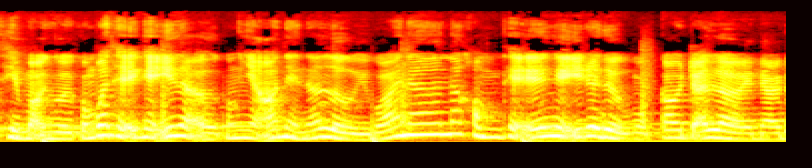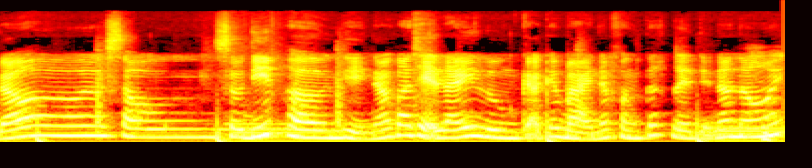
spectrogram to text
thì mọi người cũng có thể nghĩ là ừ con nhỏ này nó lười quá nó nó không thể nghĩ ra được một câu trả lời nào đó sâu sâu deep hơn thì nó có thể lấy luôn cả cái bài nó phân tích lên để nó nói.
